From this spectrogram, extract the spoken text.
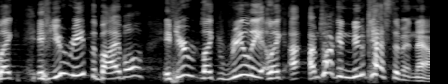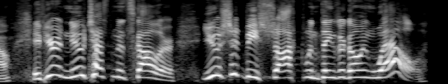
Like, if you read the Bible, if you're like really, like, I'm talking New Testament now. If you're a New Testament scholar, you should be shocked when things are going well.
